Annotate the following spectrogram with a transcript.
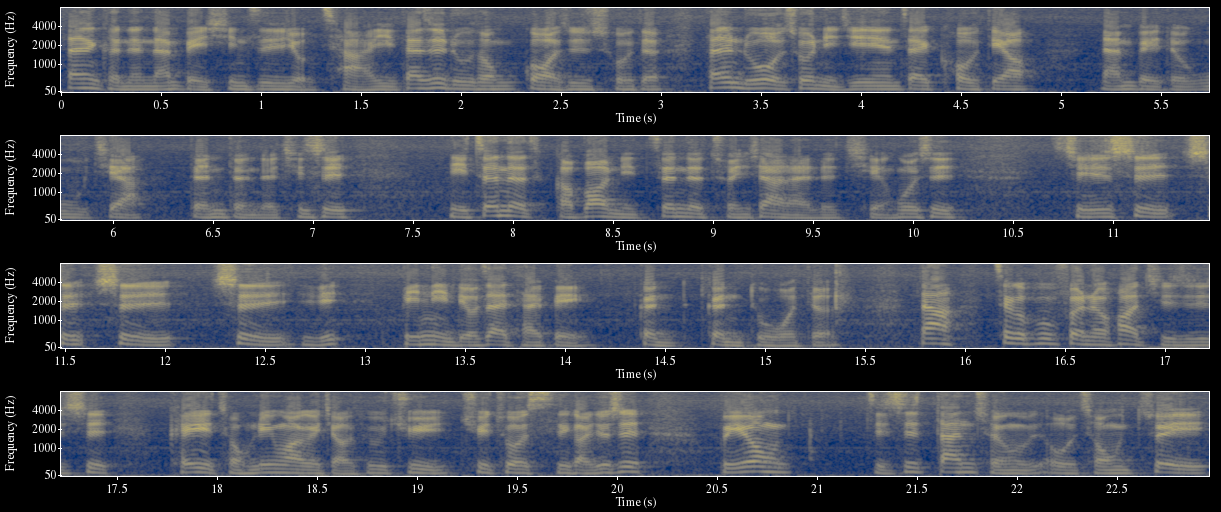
但是可能南北薪资有差异。但是如同郭老师说的，但是如果说你今天再扣掉南北的物价等等的，其实你真的搞不好你真的存下来的钱，或是其实是是是是比比你留在台北更更多的。那这个部分的话，其实是可以从另外一个角度去去做思考，就是不用只是单纯我从最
